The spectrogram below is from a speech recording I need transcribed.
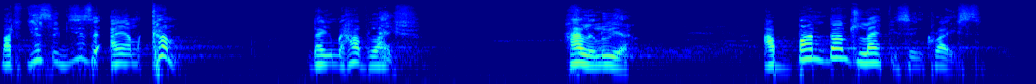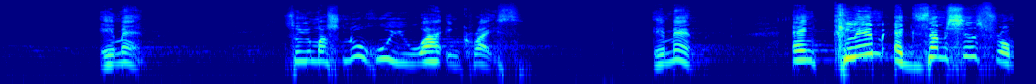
But Jesus, Jesus said, I am come that you may have life. Hallelujah. Abundant life is in Christ. Amen. So you must know who you are in Christ. Amen. And claim exemptions from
